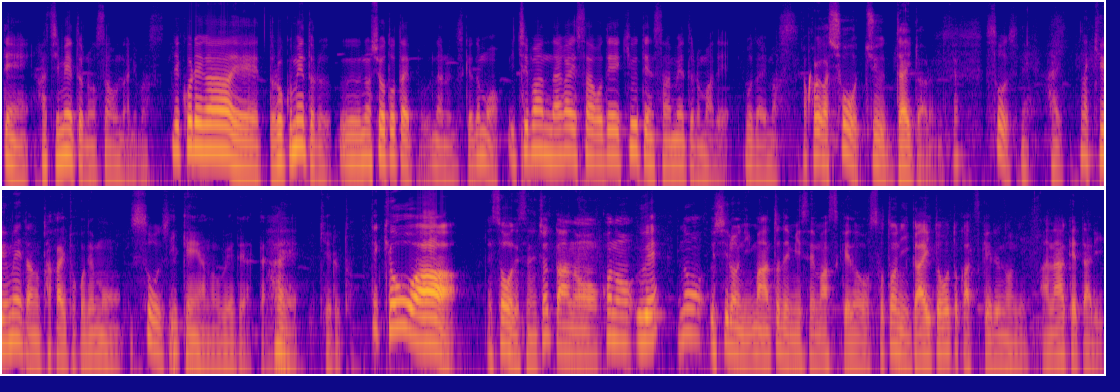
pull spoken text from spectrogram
1.8メートルの竿になります。でこれが、えー、と6メートルのショートタイプになるんですけども一番長い竿で9.3メートルまでございます。これが小中大とあるんですね。そうですね。はい。9メーターの高いところでもそうですね。一軒家の上であったり、はい。いけると。で今日はそうですね。ちょっとあのこの上の後ろにまあ後で見せますけど外に街灯とかつけるのに穴開けたり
